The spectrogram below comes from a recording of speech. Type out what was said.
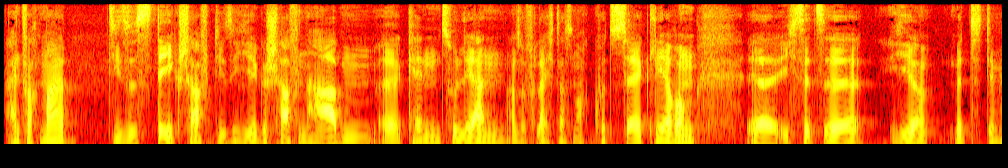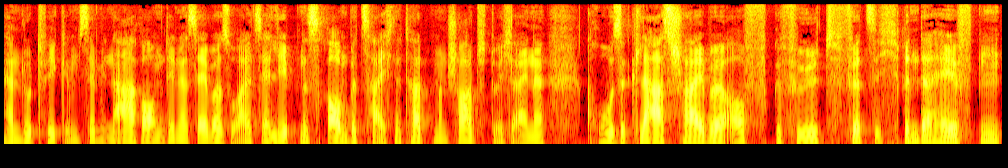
einfach mal diese Steakschaft, die sie hier geschaffen haben, äh, kennenzulernen. Also vielleicht das noch kurz zur Erklärung. Äh, ich sitze hier mit dem Herrn Ludwig im Seminarraum, den er selber so als Erlebnisraum bezeichnet hat. Man schaut durch eine große Glasscheibe auf gefühlt 40 Rinderhälften,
